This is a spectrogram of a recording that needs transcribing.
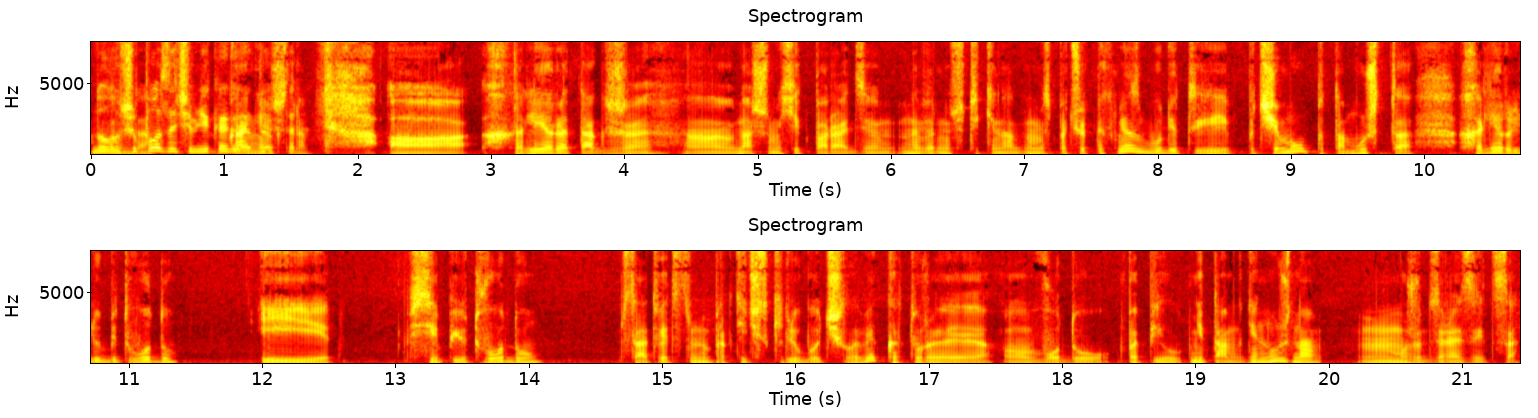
но лучше да. поздно, чем никогда, Конечно. доктор. А, холера также а, в нашем хит-параде, наверное, все-таки на одном из почетных мест будет. И почему? Потому что холера любит воду, и все пьют воду, Соответственно, практически любой человек, который э, воду попил не там, где нужно, может заразиться.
